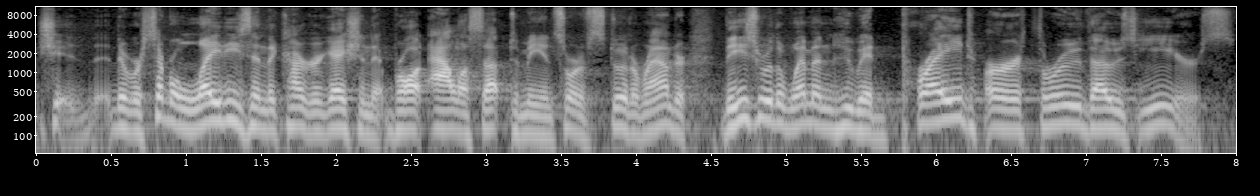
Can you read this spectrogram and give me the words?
she, there were several ladies in the congregation that brought Alice up to me and sort of stood around her, these were the women who had prayed her through those years.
